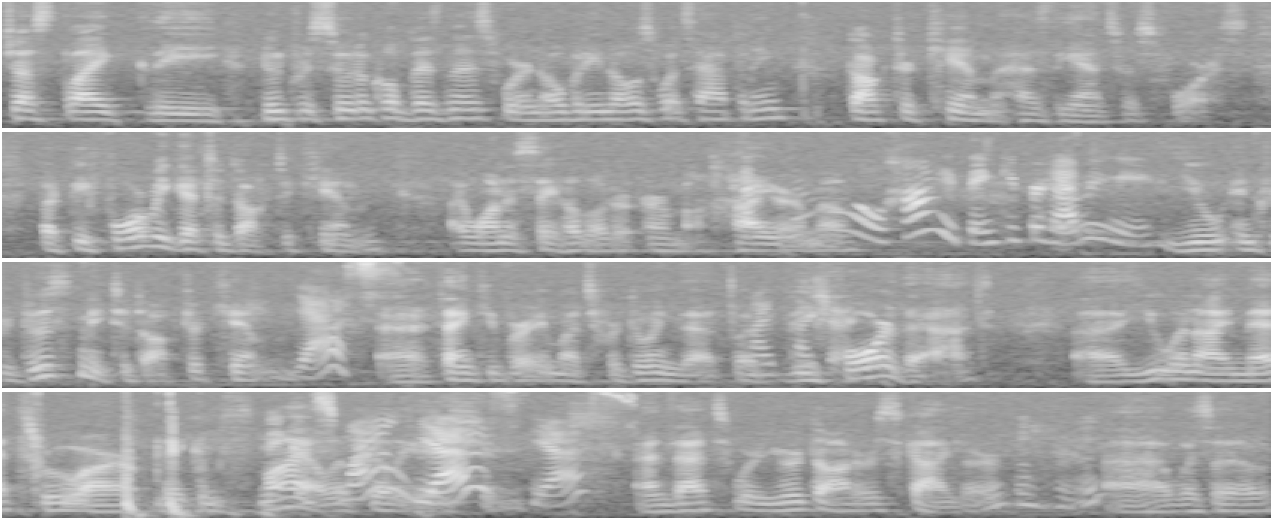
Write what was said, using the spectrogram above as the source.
just like the nutraceutical business where nobody knows what's happening? Dr. Kim has the answers for us. But before we get to Dr. Kim, I want to say hello to Irma. Hi, hello. Irma. Oh, hi. Thank you for having me. You introduced me to Dr. Kim. Yes. Uh, thank you very much for doing that. But My pleasure. before that, uh, you and I met through our Make 'em Smile, Make 'em smile. affiliation. Yes, yes. And that's where your daughter, Skylar, Mhm. uh, was a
